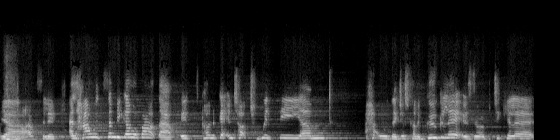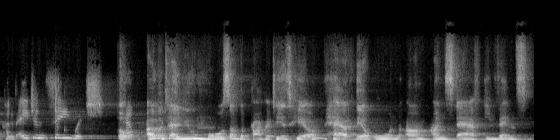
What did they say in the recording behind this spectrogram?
Yeah, absolutely. And how would somebody go about that? It's kind of get in touch with the um how would they just kind of Google it? Is there a particular kind of agency which so I would tell you most of the properties here have their own um, on staff events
